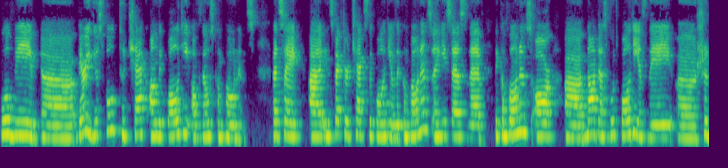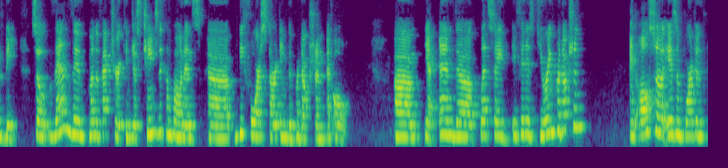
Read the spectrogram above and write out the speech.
will be uh, very useful to check on the quality of those components. Let's say uh, inspector checks the quality of the components and he says that the components are uh, not as good quality as they uh, should be. So then the manufacturer can just change the components uh, before starting the production at all. Um, yeah and uh, let's say if it is during production it also is important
